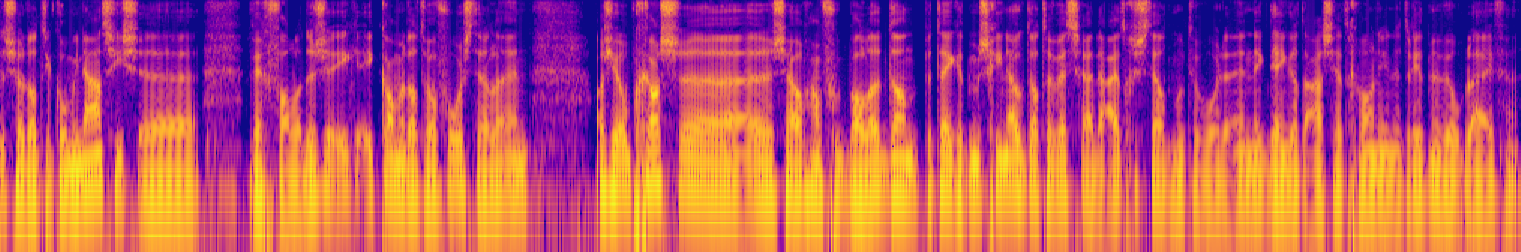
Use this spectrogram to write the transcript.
zodat die combinaties wegvallen. Dus ik, ik kan me dat wel voorstellen. En als je op gras zou gaan voetballen, dan betekent het misschien ook dat de wedstrijden uitgesteld moeten worden. En ik denk dat AZ gewoon in het ritme wil blijven.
